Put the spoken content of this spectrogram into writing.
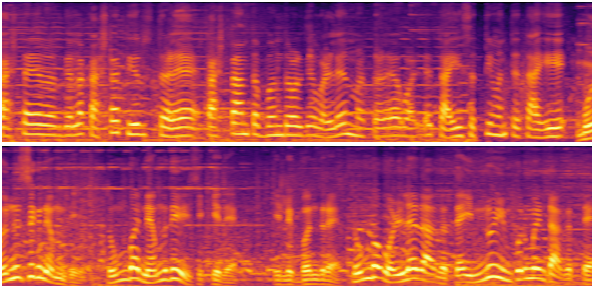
ಕಷ್ಟ ಇರೋರಿಗೆಲ್ಲ ಕಷ್ಟ ತೀರಿಸ್ತಾಳೆ, ಕಷ್ಟ ಅಂತ ಬಂದವಳಿಗೆ ಒಳ್ಳೇದು ಮಾಡ್ತಾಳೆ, ಒಳ್ಳೆ ತಾಯಿ, ಸತ್ಯವಂತೆ ತಾಯಿ. ಮನಸ್ಸಿಗೆ ನೆಮ್ಮದಿ, ತುಂಬ ನೆಮ್ಮದಿ ಸಿಕ್ಕಿದೆ. ಇಲ್ಲಿಗೆ ಬಂದರೆ ತುಂಬ ಒಳ್ಳೇದಾಗುತ್ತೆ, ಇನ್ನೂ ಇಂಪ್ರೂವ್ಮೆಂಟ್ ಆಗುತ್ತೆ.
